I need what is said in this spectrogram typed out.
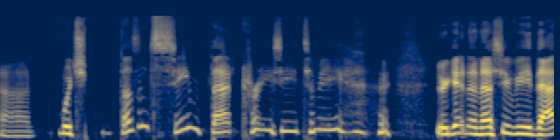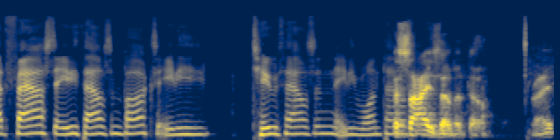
uh, which doesn't seem that crazy to me. You're getting an SUV that fast, eighty thousand bucks, eighty-two thousand, eighty-one thousand. The size of it, though right?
